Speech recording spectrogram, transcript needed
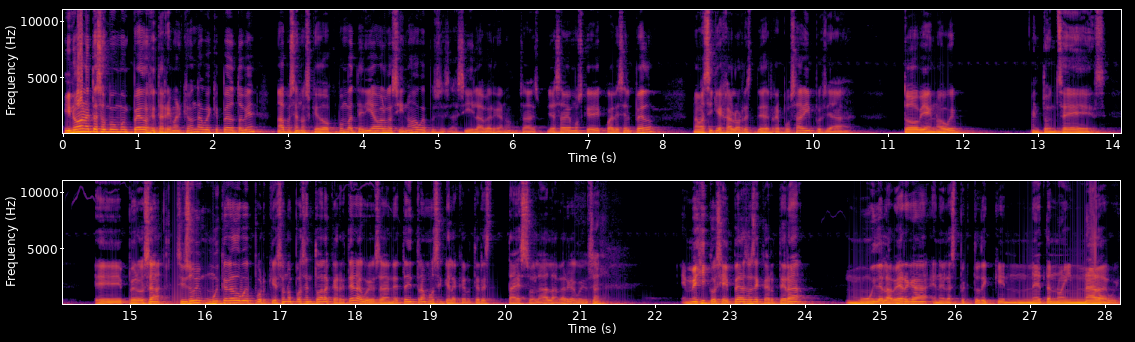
Y no, neta, son muy buen pedo. Se te arriman. ¿Qué onda, güey? ¿Qué pedo? ¿Todo bien? No, pues se nos quedó. ¿Ocupan batería o algo así? No, güey, pues es así la verga, ¿no? O sea, ya sabemos que, cuál es el pedo. Nada más hay que dejarlo de reposar y pues ya todo bien, ¿no, güey? Entonces, eh, pero o sea, sí soy muy cagado, güey, porque eso no pasa en toda la carretera, güey. O sea, neta hay tramos en que la carretera está desolada la verga, güey. O sea, Sí. en México sí hay pedazos de carretera muy de la verga en el aspecto de que neta no hay nada, güey.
